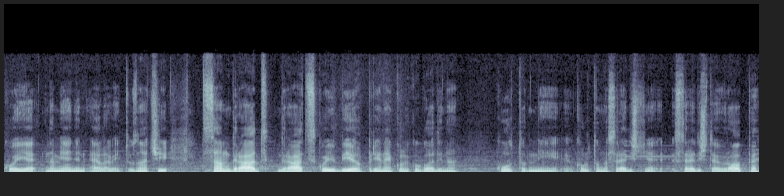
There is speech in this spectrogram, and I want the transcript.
koji je namijenjen Elevatu. Znači, sam grad, Grac, koji je bio prije nekoliko godina kulturni, kulturno središte, središte Europe, e,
